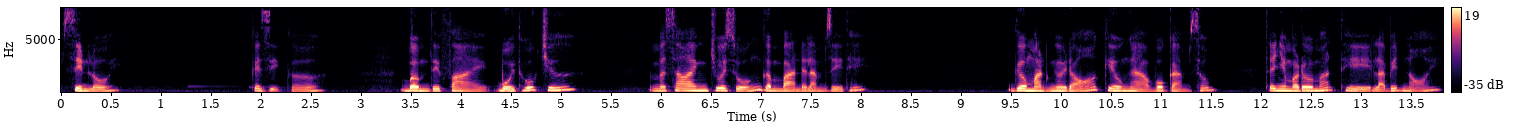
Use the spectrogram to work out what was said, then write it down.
Xin lỗi. Cái gì cơ? Bầm thì phải bồi thuốc chứ. Mà sao anh chui xuống gầm bàn để làm gì thế? Gương mặt người đó kiêu ngạo vô cảm xúc. Thế nhưng mà đôi mắt thì lại biết nói.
